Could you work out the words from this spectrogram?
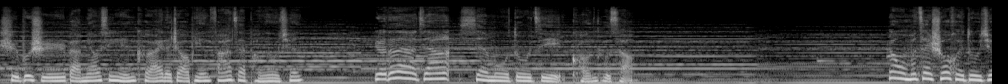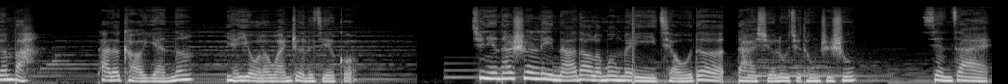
时不时把喵星人可爱的照片发在朋友圈，惹得大家羡慕妒忌，狂吐槽。让我们再说回杜鹃吧。她的考研呢，也有了完整的结果。去年她顺利拿到了梦寐以求的大学录取通知书，现在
